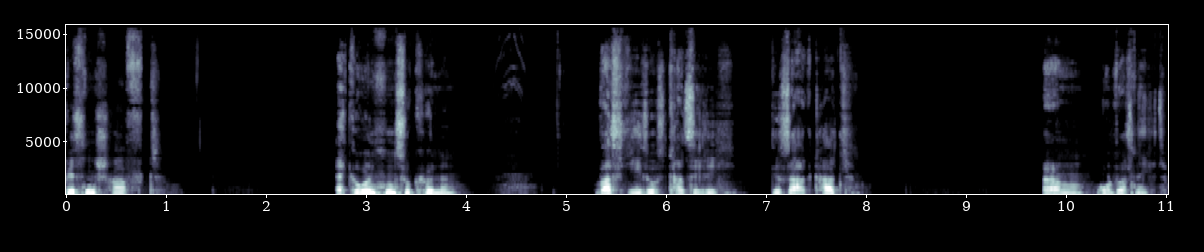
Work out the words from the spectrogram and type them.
Wissenschaft, ergründen zu können, was Jesus tatsächlich gesagt hat ähm, und was nicht.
